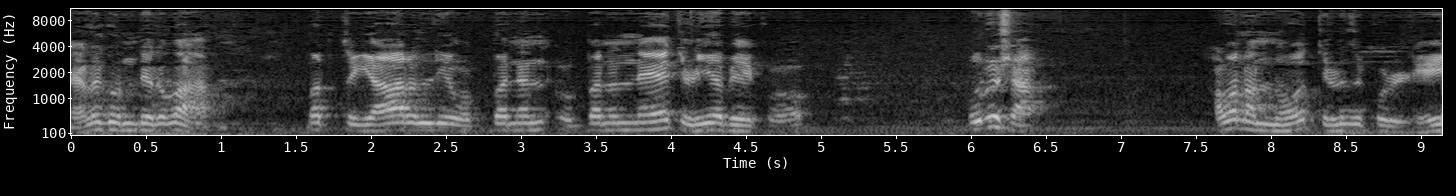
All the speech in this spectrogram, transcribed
ನೆಲೆಗೊಂಡಿರುವ, ಮತ್ತು ಯಾರಲ್ಲಿ ಒಬ್ಬನ ಒಬ್ಬನನ್ನೇ ತಿಳಿಯಬೇಕು, ಪುರುಷ ಅವನನ್ನು ತಿಳಿದುಕೊಳ್ಳಿ.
